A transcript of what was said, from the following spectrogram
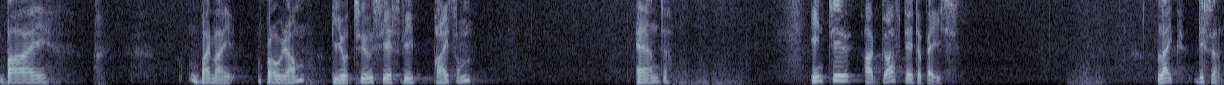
by, by my program, PO2 CSV Python, and into a graph database, like this one.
